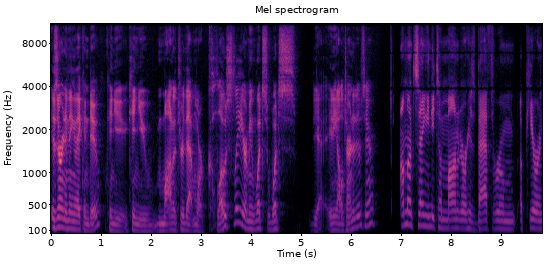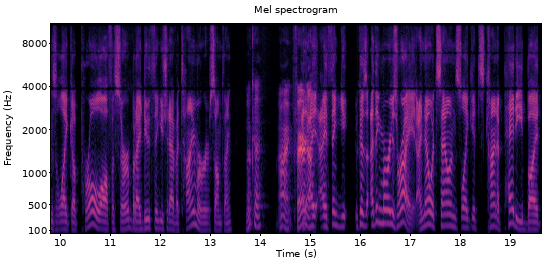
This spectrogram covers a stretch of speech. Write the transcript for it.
is there anything they can do? Can you can you monitor that more closely? Or I mean, what's what's yeah? Any alternatives here? I'm not saying you need to monitor his bathroom appearance like a parole officer, but I do think you should have a timer or something. Okay. All right. Fair I, enough. I, I think you because I think Murray's right. I know it sounds like it's kind of petty, but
